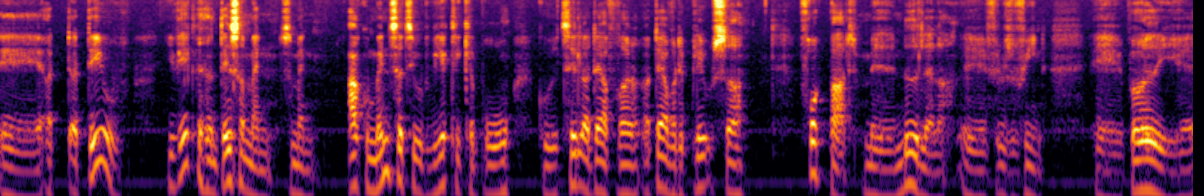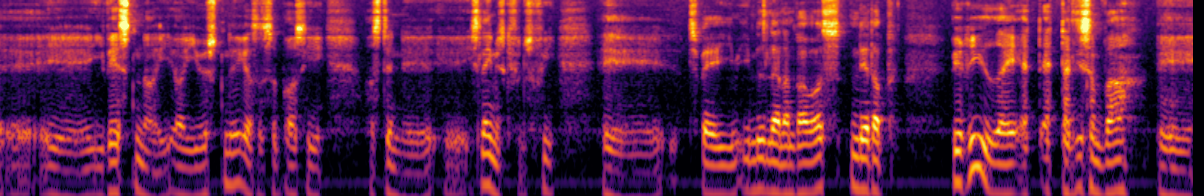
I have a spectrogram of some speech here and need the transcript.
Øh, og, og det er jo i virkeligheden det, som man, som man argumentativt virkelig kan bruge Gud til, og, derfor, og der hvor det blev så frugtbart med middelalderfilosofien, øh, øh, både i, øh, i Vesten og i, og i Østen, ikke? Altså, så også i også den øh, øh islamiske filosofi øh, tilbage i, i middelalderen, var også netop beriget af, at, at der ligesom var øh,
